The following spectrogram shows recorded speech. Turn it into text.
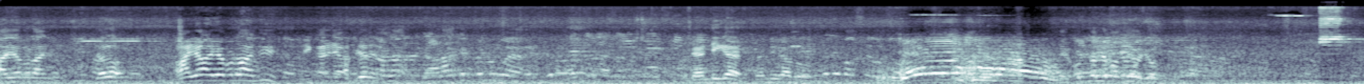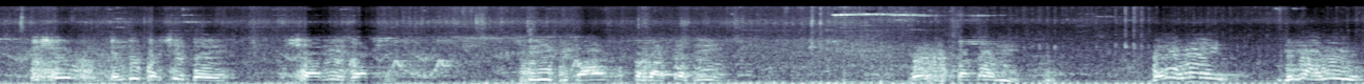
ਆ ਜਾ ਪ੍ਰਧਾਨ ਜੀ। ਚਲੋ ਆ ਜਾ ਆ ਜਾ ਪ੍ਰਧਾਨ ਜੀ। ਨਿਕਲ ਜਾ। ਜਾਣਾ ਕਿੱਧਰ ਨੂੰ ਹੈ? ਚੰਡੀਗੜ੍ਹ। ਚੰਡੀਗੜ੍ਹ ਤੋਂ ਜੈ ਸ਼੍ਰੀ ਰਾਮ। ਉਧਰਲੇ ਪਾਸੇ ਹੋ ਜਾਓ। ਵਿਸ਼ਵ ਹਿੰਦੂ ਪਰਿਸ਼ਦ ਦੇ ਸ਼ਹਿਰੀ ਅਧਿਕਸ਼ ਸ੍ਰੀ ਵਿਕਾਸ ਪ੍ਰਭਾਕਰ ਜੀ ਉਹ ਪਤਾ ਵੀ ਬੜੇ ਹੋਏ ਜੁਝਾਰੂ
